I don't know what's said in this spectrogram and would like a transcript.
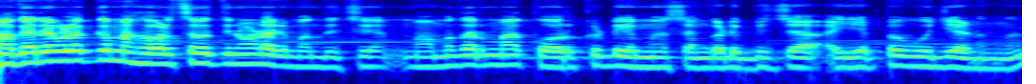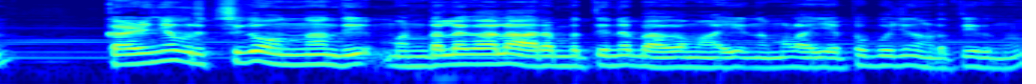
മകരവിളക്ക് മഹോത്സവത്തിനോടനുബന്ധിച്ച് മമധർമ്മ കോർക്ക് ടീം സംഘടിപ്പിച്ച അയ്യപ്പ പൂജയാണെന്ന് കഴിഞ്ഞ വൃശ്ചിക ഒന്നാം തീയതി മണ്ഡലകാല ആരംഭത്തിന്റെ ഭാഗമായി നമ്മൾ അയ്യപ്പ പൂജ നടത്തിയിരുന്നു.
